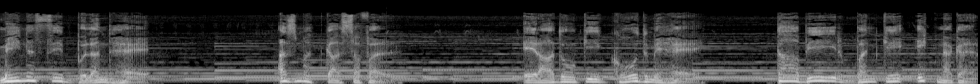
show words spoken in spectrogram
मेहनत से बुलंद है अजमत का सफ़र। इरादों की गोद में है ताबीर बन के एक नगर।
